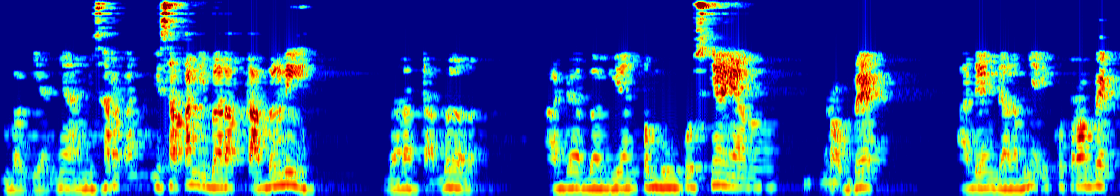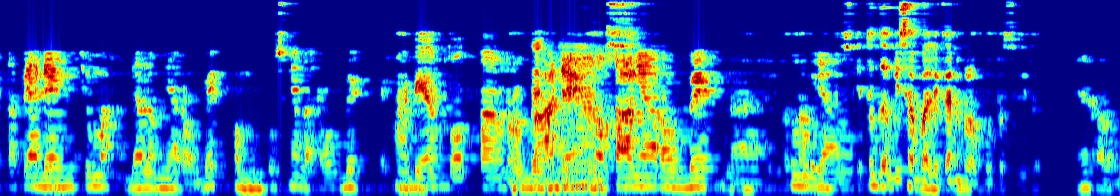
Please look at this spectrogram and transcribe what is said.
pembagiannya. Misalkan misalkan ibarat kabel nih, ibarat kabel ada bagian pembungkusnya yang robek, ada yang dalamnya ikut robek, tapi ada yang cuma dalamnya robek, pembungkusnya nggak robek. Ada yang total Ada robeknya. yang totalnya robek. Nah itu yang itu nggak bisa balikan kalau putus gitu ya kalau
